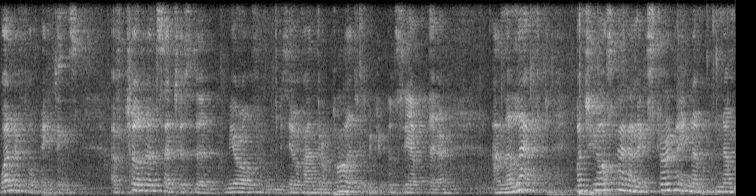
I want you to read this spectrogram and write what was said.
wonderful paintings of children, such as the mural from the Museum of Anthropology, which you can see up there on the left. But she also had an extraordinary num num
